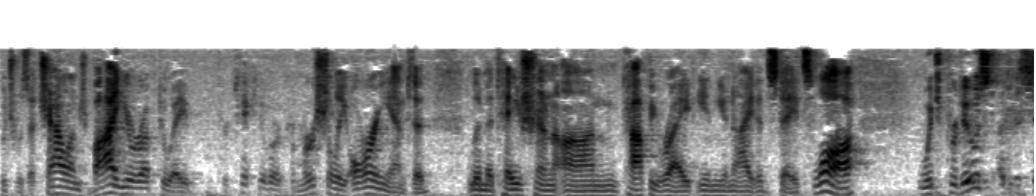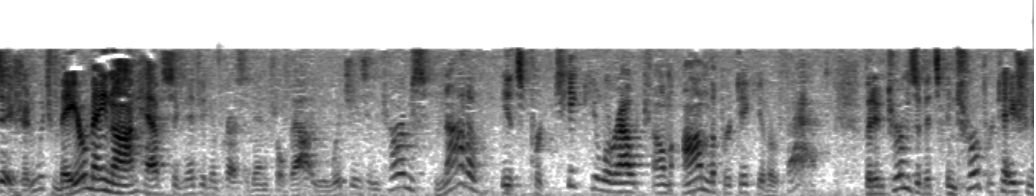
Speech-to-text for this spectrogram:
which was a challenge by Europe to a particular commercially oriented limitation on copyright in United States law which produced a decision which may or may not have significant precedential value, which is in terms not of its particular outcome on the particular fact, but in terms of its interpretation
